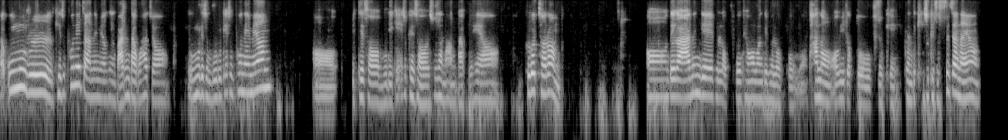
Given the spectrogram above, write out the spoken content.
자, 우물을 계속 퍼내지 않으면 그냥 마른다고 하죠. 우물에서 물을 계속 퍼내면, 어, 밑에서 물이 계속해서 솟아나온다고 해요. 그것처럼 어, 내가 아는 게 별로 없고 경험한 게 별로 없고 뭐 단어, 어휘력도 부족해. 그런데 계속해서 쓰잖아요.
